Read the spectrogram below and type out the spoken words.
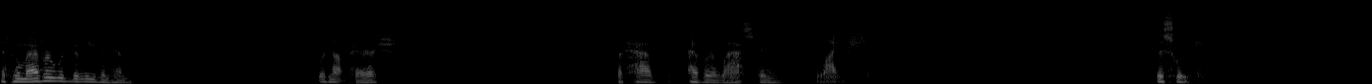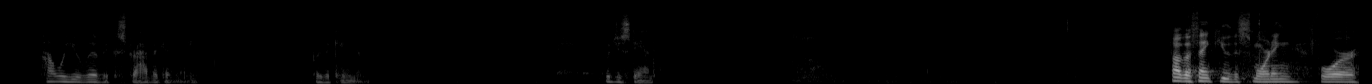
that whomever would believe in him would not perish, but have everlasting life. This week, how will you live extravagantly for the kingdom? Would you stand? Father, thank you this morning for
